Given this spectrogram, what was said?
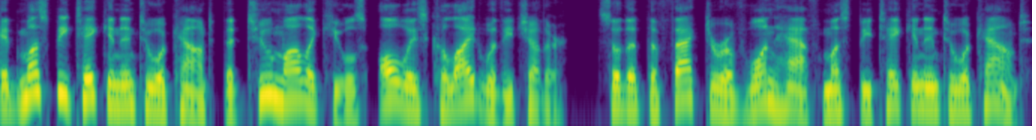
It must be taken into account that two molecules always collide with each other, so that the factor of one half must be taken into account.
